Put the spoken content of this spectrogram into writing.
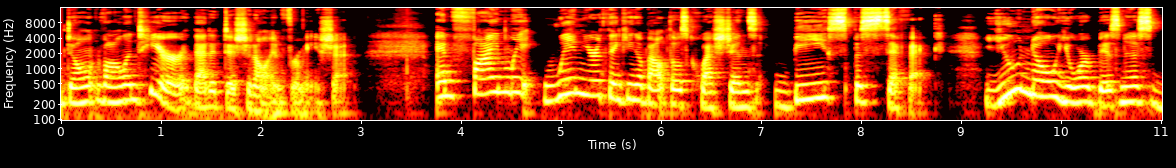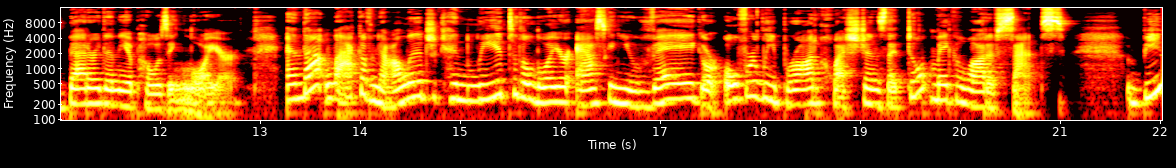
Don't volunteer that additional information. And finally, when you're thinking about those questions, be specific. You know your business better than the opposing lawyer. And that lack of knowledge can lead to the lawyer asking you vague or overly broad questions that don't make a lot of sense. Be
